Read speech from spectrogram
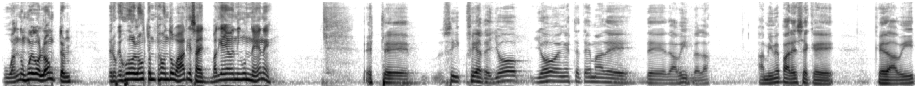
jugando un juego long term. Pero ¿qué juego long term está jugando Batia? O sea, Batia ya no es ningún nene. Este, sí, fíjate, yo, yo en este tema de, de David, ¿verdad? A mí me parece que, que David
